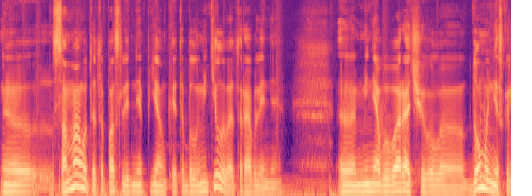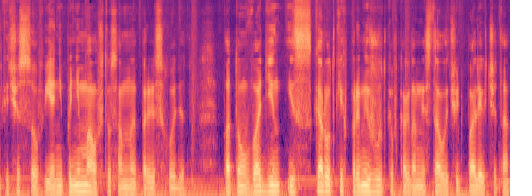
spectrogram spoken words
э, сама вот эта последняя пьянка, это было метиловое отравление, э, меня выворачивало дома несколько часов, я не понимал, что со мной происходит потом в один из коротких промежутков, когда мне стало чуть полегче там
